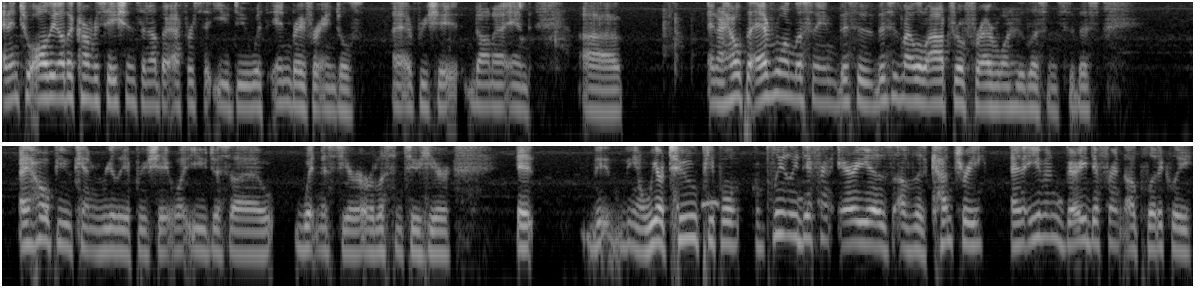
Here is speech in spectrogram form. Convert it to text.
and into all the other conversations and other efforts that you do within Braver Angels. I appreciate it, Donna and uh, and I hope that everyone listening, this is this is my little outro for everyone who listens to this. I hope you can really appreciate what you just uh, witnessed here or listened to here. It, the, you know, we are two people, completely different areas of the country, and even very different uh, politically.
